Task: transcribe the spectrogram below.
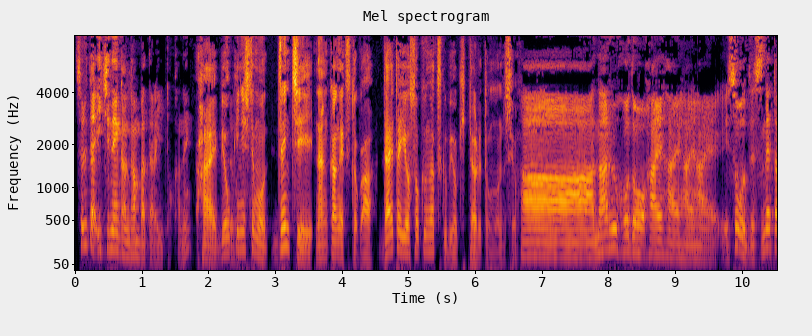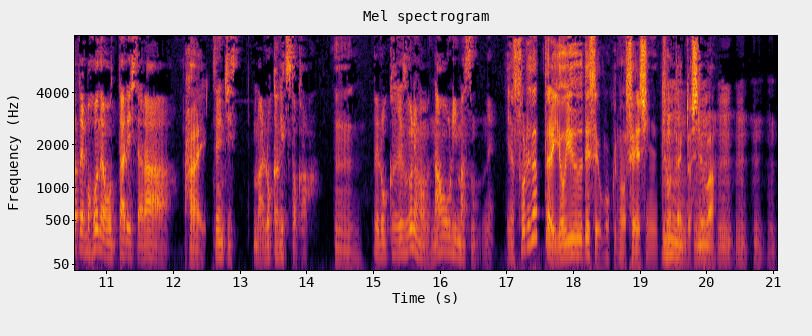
それとは1年間頑張ったらいいとかね。はい。病気にしても、全治何ヶ月とか、だいたい予測がつく病気ってあると思うんですよ。あー、なるほど。はいはいはいはい。そうですね。例えば骨を折ったりしたら、はい。全治、まあ6ヶ月とか。うん。で、6ヶ月後にはもう治りますもんね。いや、それだったら余裕ですよ、僕の精神状態としては。うんうんうんうんうん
